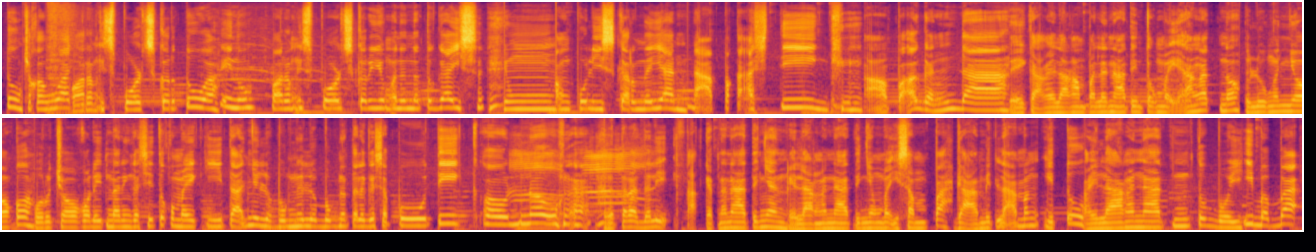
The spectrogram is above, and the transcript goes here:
to. Tsaka what? Parang sports car to, ah. Eh, no? Parang sports car yung ano na to, guys. yung pang police car na yan. Napaka-astig. Napakaganda. Teka, kailangan pala natin tong maiangat, no? Tulungan nyo ako. Puro chocolate na rin kasi to kung makikita nyo. Lubog na lubog na talaga sa putik. Oh no. tara, tara, dali. Kakit na natin yan. Kailangan natin yung maisampa. Gamit lamang ito. Kailangan natin to boy. Ibaba.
